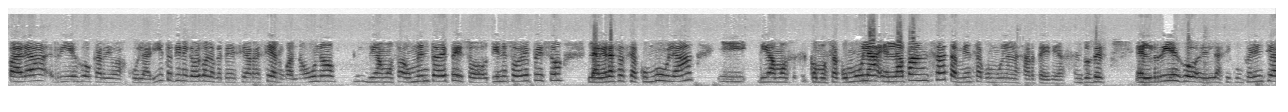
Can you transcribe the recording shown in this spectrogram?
para riesgo cardiovascular. Y esto tiene que ver con lo que te decía recién, cuando uno, digamos, aumenta de peso o tiene sobrepeso, la grasa se acumula y, digamos, como se acumula en la panza, también se acumula en las arterias. Entonces, el riesgo, la circunferencia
